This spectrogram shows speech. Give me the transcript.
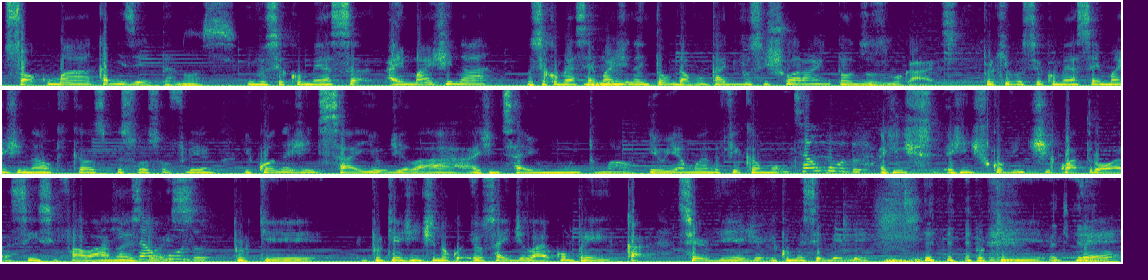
só com uma camiseta. Nossa. E você começa a imaginar. Você começa a Uhum. imaginar, então dá vontade de você chorar em todos os lugares. Porque você começa a imaginar o que aquelas pessoas sofreram. E quando a gente saiu de lá, a gente saiu muito mal. Eu e a Amanda ficamos. Isso é um mudo. A gente, a gente ficou 24 horas sem se falar, a nós é dois. mudo. Porque. Porque a gente não. Eu saí de lá, eu comprei cerveja e comecei a beber. Porque é.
